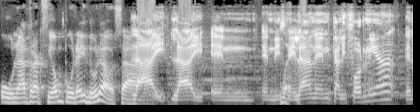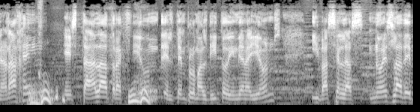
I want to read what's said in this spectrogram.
una atracción pura y dura. O sea... La hay, la hay. En, Disneyland, en California, en Anaheim, está la atracción del templo maldito de Indiana Jones y vas en las. No es la, de,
